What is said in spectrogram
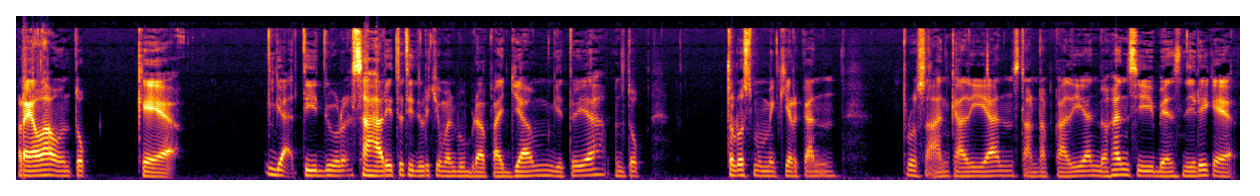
rela untuk kayak nggak tidur sehari itu tidur cuma beberapa jam gitu ya untuk terus memikirkan perusahaan kalian, startup kalian, bahkan si Ben sendiri kayak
